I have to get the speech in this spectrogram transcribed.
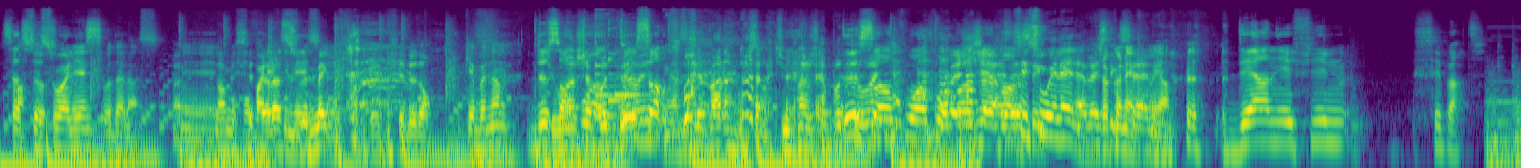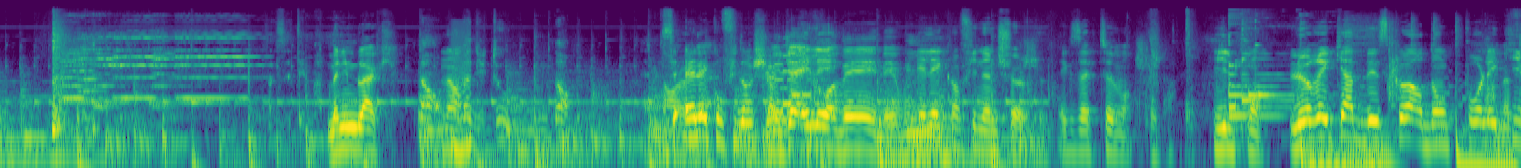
Ça C'est se soit Alien, soit Dallas. Non, mais c'est Dallas, le mec c'est- qui est dedans. Ok, bonhomme. 200 un chapeau points. de théorie 200, Merci. C'est pas la même chose. Tu veux un chapeau de 200 théorie points pour Benjamin. C'est sous Hélène, Ah bah, je c'est connais, regarde. Dernier film, c'est parti. Men in Black. Non, Non. pas du tout. Non. Attends, Elle est confidential. Le gars est Elle est- crevé, mais oui. Et les Confidential, exactement. 1000 points. Le récap des scores, donc pour me l'équipe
